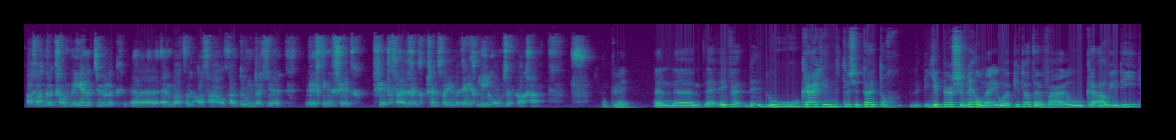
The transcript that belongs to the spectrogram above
afhankelijk van weer natuurlijk, uh, en wat een afhaal gaat doen, dat je richting een 40, 40 45 procent van je reguliere omzet kan gaan. Oké. Okay. En even, hoe, hoe krijg je in de tussentijd toch je personeel mee? Hoe heb je dat ervaren? Hoe hou je die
